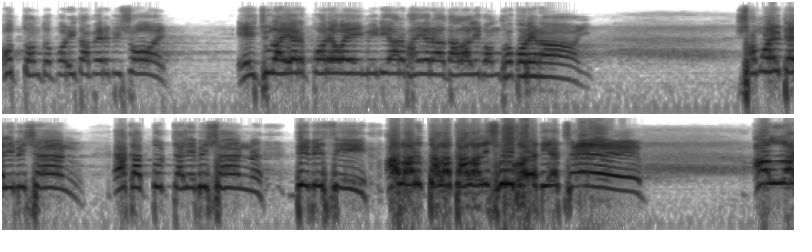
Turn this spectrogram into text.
অত্যন্ত পরিতাপের বিষয়, এই জুলাইয়ের পরেও এই মিডিয়ার ভাইয়েরা দালালি বন্ধ করে নাই। সময় টেলিভিশন, একাত্তর টেলিভিশন, ডিবিসি আবার তালা দালালি শুরু করে দিয়েছে। আল্লাহ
